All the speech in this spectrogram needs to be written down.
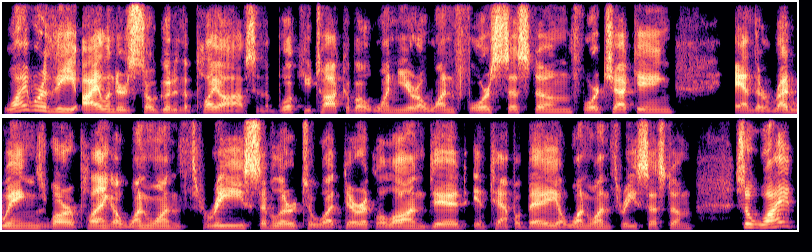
why were the Islanders so good in the playoffs? In the book, you talk about one year a 1 4 system, forechecking, and the Red Wings were playing a 1 1 3, similar to what Derek Lalonde did in Tampa Bay, a 1 1 3 system. So, why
